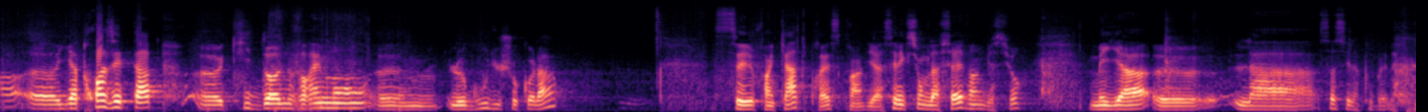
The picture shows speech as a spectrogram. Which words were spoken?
Ah, euh, il y a trois étapes euh, qui donnent vraiment le goût du chocolat. C'est, enfin quatre presque. il y a sélection de la fève, hein, bien sûr. Mais il y a la... Ça, c'est la poubelle.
